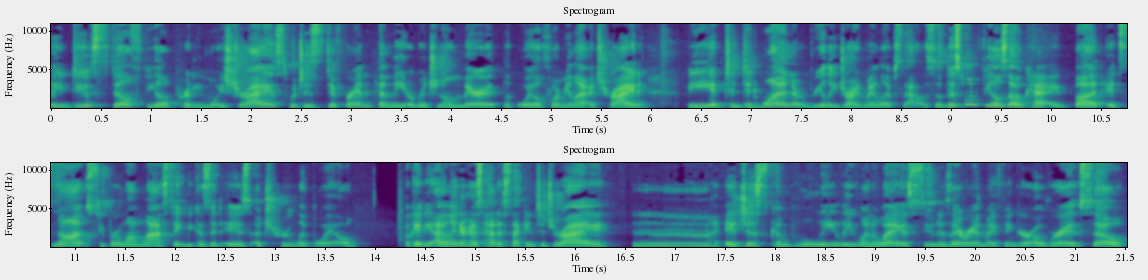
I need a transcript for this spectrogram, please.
They do still feel pretty moisturized, which is different than the original Merit lip oil formula I tried. The tinted one really dried my lips out. So this one feels okay, but it's not super long lasting because it is a true lip oil. Okay, the eyeliner has had a second to dry mm, it just completely went away as soon as I ran my finger over it. So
